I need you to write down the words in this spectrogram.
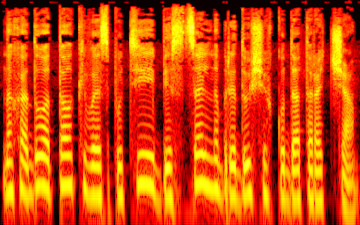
на ходу отталкивая с пути бесцельно бредущих куда-то ратчан.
